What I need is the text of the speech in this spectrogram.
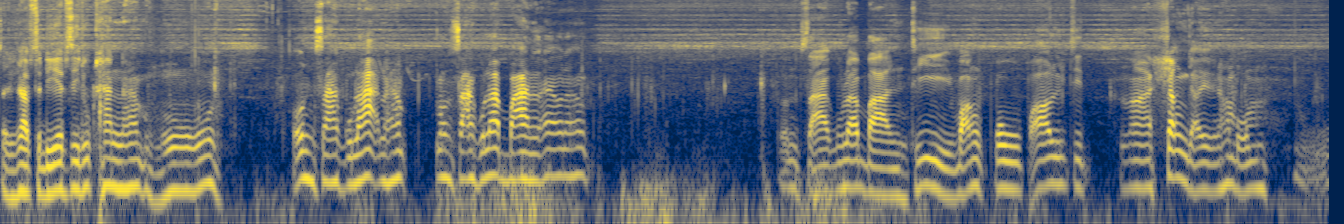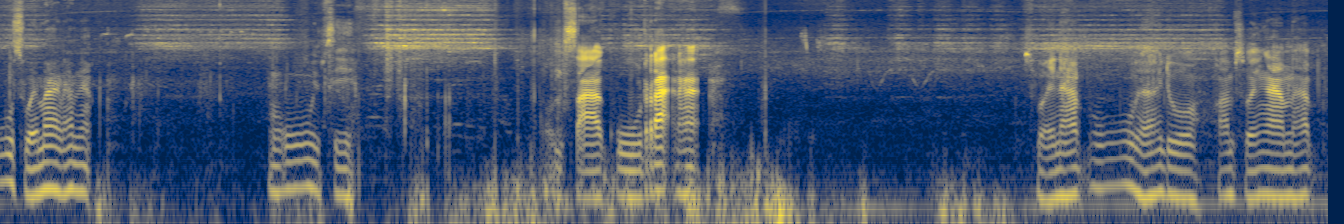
สวัสดีครับสวัสดีเอฟซีทุกท่านนะครับโอ้โหต้นซากุระนะครับ ต้นซากุระบานแล้วนะครับ ต้นซากุระบานที่วังปูปาลิจิตนาช่างใหญ่นะครับผมโอ้สวยมากนะครับเนี่ยโอ้เอฟซีต้นซากุระนะฮะสวยนะครับโอ้เดี๋ยวให้ดูความสวยงามนะครับ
